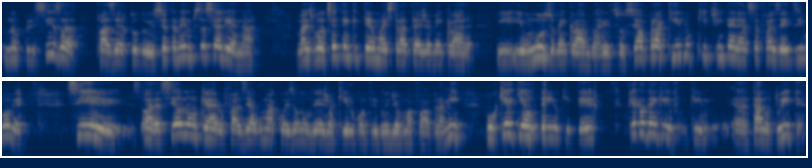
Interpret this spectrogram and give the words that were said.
não precisa fazer tudo isso, você também não precisa se alienar, mas você tem que ter uma estratégia bem clara e, e um uso bem claro da rede social para aquilo que te interessa fazer e desenvolver. Se, ora, se eu não quero fazer alguma coisa, eu não vejo aquilo contribuindo de alguma forma para mim, por que, que eu tenho que ter, por que, que eu tenho que estar uh, tá no Twitter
